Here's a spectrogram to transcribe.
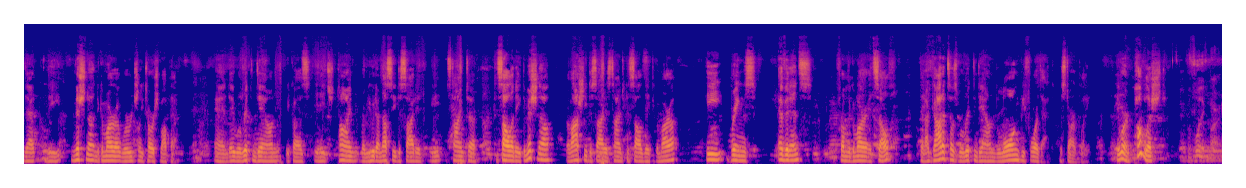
that the Mishnah and the Gemara were originally Torah Peh. And they were written down because in each time Rabbi Yehuda Nasi decided it's time to consolidate the Mishnah. Rav Ashi decided it's time to consolidate the Gemara. He brings evidence from the Gemara itself that Agadatas were written down long before that, historically. They weren't published Before the Gemara.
